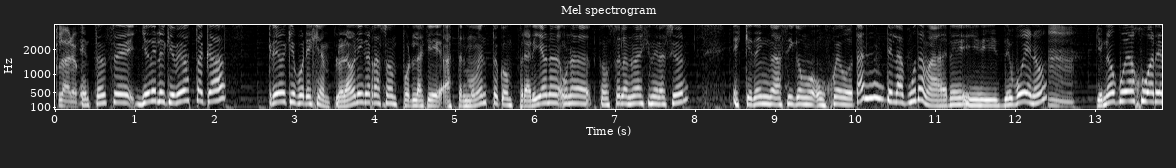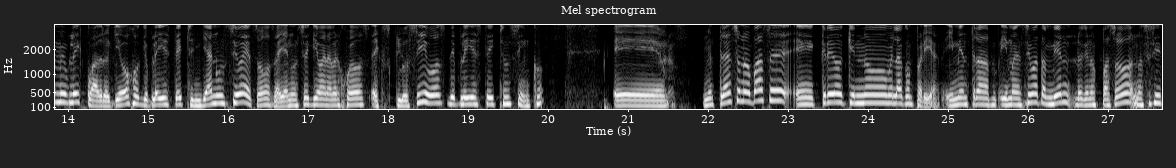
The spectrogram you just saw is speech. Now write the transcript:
Claro. Entonces, yo de lo que veo hasta acá, creo que, por ejemplo, la única razón por la que hasta el momento compraría una, consola nueva generación es que tenga así como un juego tan de la puta madre y de bueno. Mm que no pueda jugar en mi Play 4. Que ojo que PlayStation ya anunció eso. O sea, ya anunció que iban a haber juegos exclusivos de PlayStation 5. Eh, mientras eso no pase, eh, creo que no me la compraría. Y mientras, y más encima también lo que nos pasó, no sé si.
